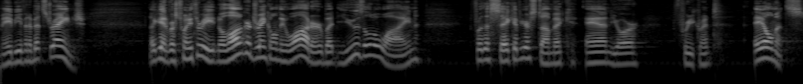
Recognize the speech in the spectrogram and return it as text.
maybe even a bit strange. Again, verse 23 No longer drink only water, but use a little wine for the sake of your stomach and your frequent ailments.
